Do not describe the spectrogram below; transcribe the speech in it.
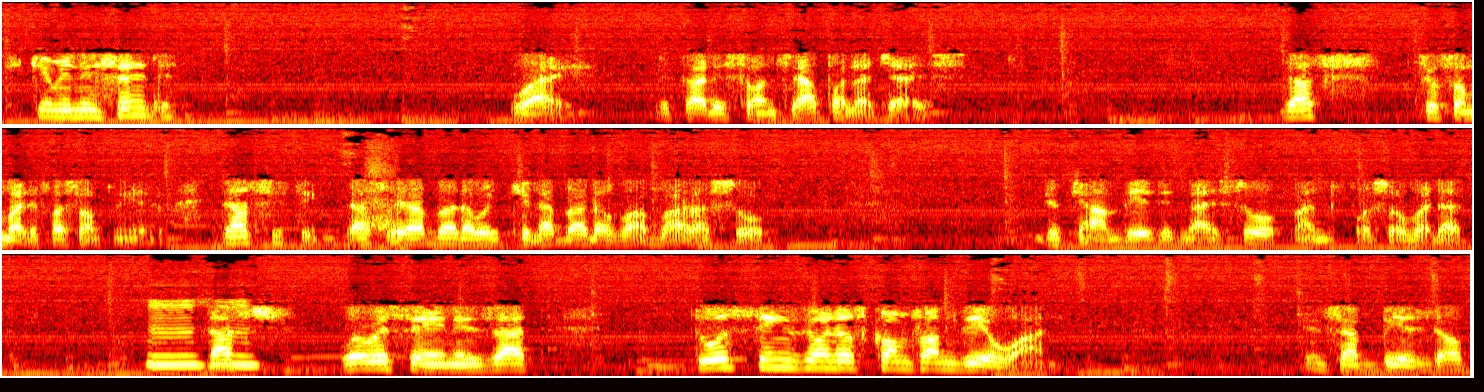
kick him in his head. Why? Because the son say apologize. That's kill somebody for something. Know. That's the thing. That's where a brother will kill a brother over a bar of soap. You can't bathe with my soap and fuss over that. Mm-hmm. That's what we're saying is that those things don't just come from day one. It's a build up,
